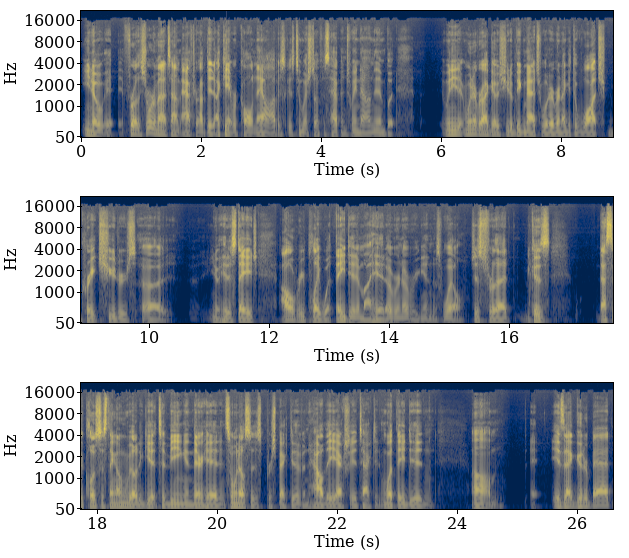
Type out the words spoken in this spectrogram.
you know for a short amount of time after I've did I can't recall now obviously because too much stuff has happened between now and then but when whenever I go shoot a big match or whatever and I get to watch great shooters uh you know hit a stage I'll replay what they did in my head over and over again as well just for that because that's the closest thing I'm gonna be able to get to being in their head and someone else's perspective and how they actually attacked it and what they did. And um, is that good or bad?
